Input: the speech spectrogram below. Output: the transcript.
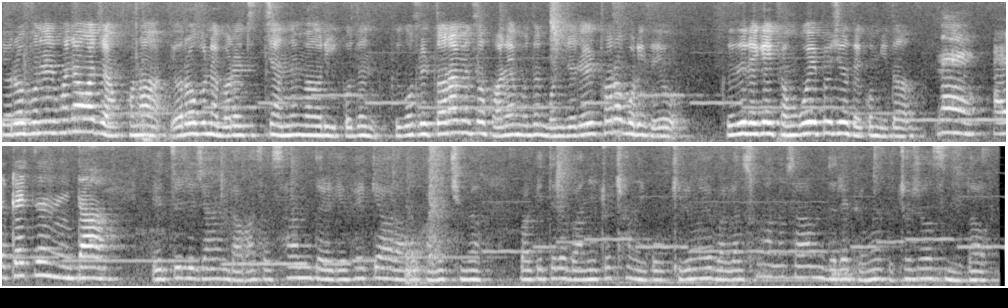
여러분을 환영하지 않거나 여러분의 말을 듣지 않는 마을이 있거든 그곳을 떠나면서 발에 묻은 먼지를 털어버리세요. 그들에게 경고의 표시가 될 겁니다. 네, 알겠습니다. 열두 제자는 나가서 사람들에게 회개하라고 가르치며 마귀들을 많이 쫓아내고 기름을 발라 수많은 사람들의 병을 고쳐주었습니다.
